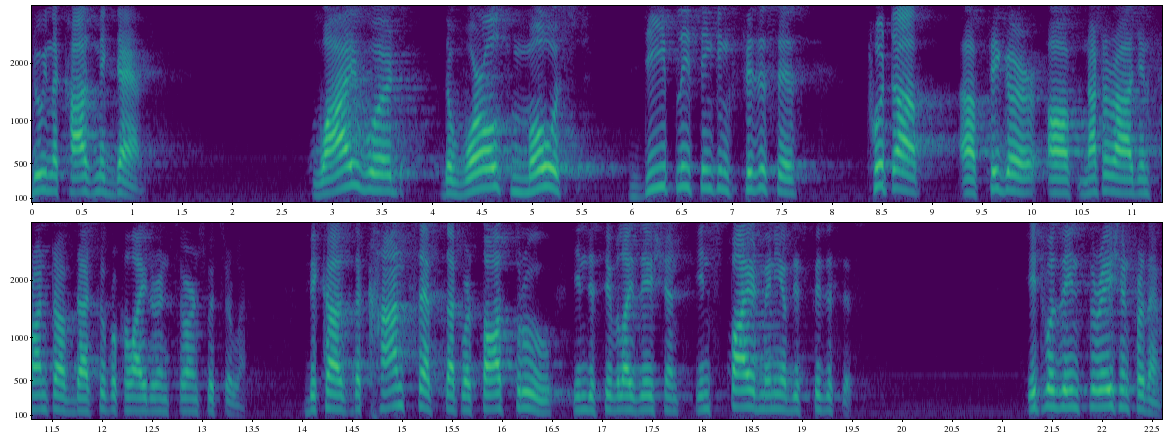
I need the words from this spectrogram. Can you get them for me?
doing the cosmic dance. Why would the world's most deeply thinking physicist put up a figure of Nataraj in front of that super collider in CERN, Switzerland? Because the concepts that were thought through in the civilization inspired many of these physicists. It was the inspiration for them.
